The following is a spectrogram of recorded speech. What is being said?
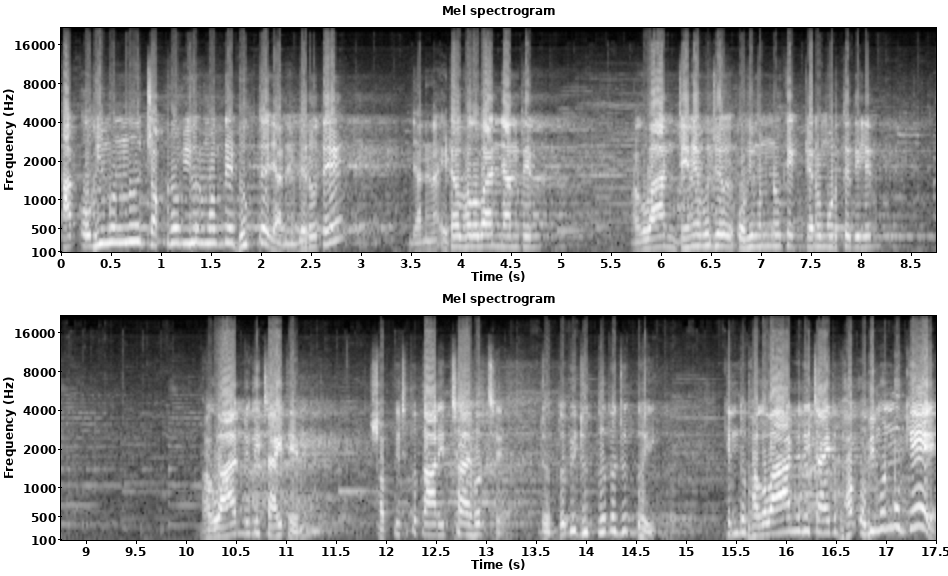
আর অভিমন্যু চক্রবিহুর মধ্যে ঢুকতে জানে, বেরোতে জানে না। এটাও ভগবান জানতেন। ভগবান জেনে বুঝে অভিমন্যুকে কেন মরতে দিলেন? ভগবান যদি চাইতেন, সবকিছু তো তার ইচ্ছায় হচ্ছে। যদ্যপি যুদ্ধ তো যুদ্ধই। কিন্তু ভগবান যদি চাইতে, অভিমন্যু কে?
